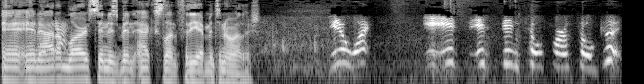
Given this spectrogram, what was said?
and, and Adam Larsson has been excellent for the Edmonton Oilers. You know what? It's it's been so far so good.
